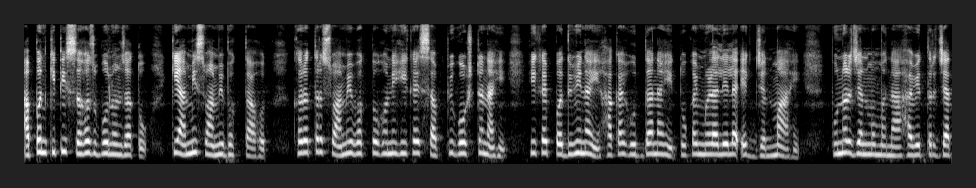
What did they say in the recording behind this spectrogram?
आपण किती सहज बोलून जातो की आम्ही स्वामी भक्त आहोत. खरं तर स्वामी भक्त होणे ही काही सोपी गोष्ट नाही ही काही पदवी नाही हा काही हुद्दा नाही तो काही मिळालेला एक जन्म आहे. पुनर्जन्म म्हणा हवे तर ज्यात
